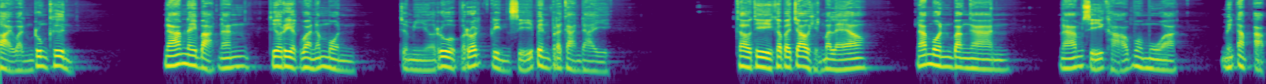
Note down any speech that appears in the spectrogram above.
บ่ายวันรุ่งขึ้น น้ำในบาทนั้นที่เรียกว่าน้ำมนต์จะมีรูปรสกลิ่นสีเป็นประการใด เท่าที่ข้าพเจ้าเห็นมาแล้ว น้ำมนต์บางงาน น้ำสีขาวมัวมัวเหม็นอับอับ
